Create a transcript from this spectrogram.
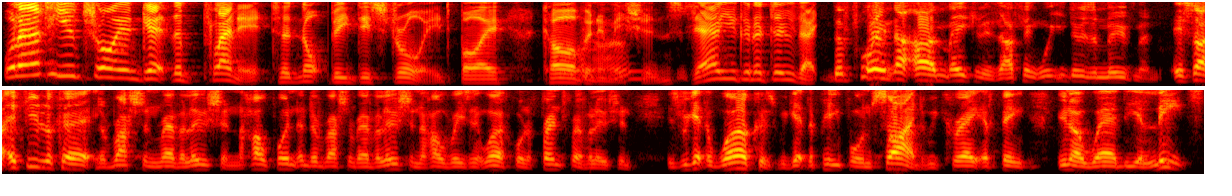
Well, how do you try and get the planet to not be destroyed by carbon emissions? How are you going to do that? The point that I'm making is, I think what you do as a movement, it's like if you look at the Russian Revolution, the whole point of the Russian Revolution, the whole reason it worked, or the French Revolution, is we get the workers, we get the people on side, we create a thing, you know, where the elites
